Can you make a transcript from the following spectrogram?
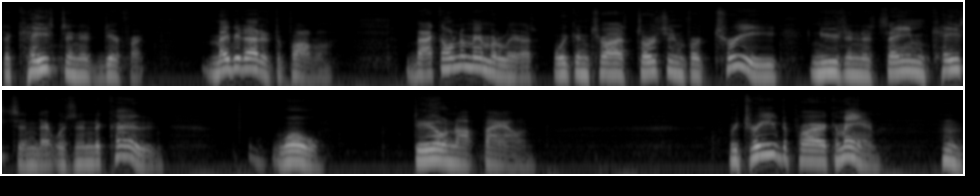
the casing is different. Maybe that is the problem. Back on the member list, we can try searching for tree using the same casing that was in the code. Whoa, still not found. Retrieve the prior command. Hmm,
